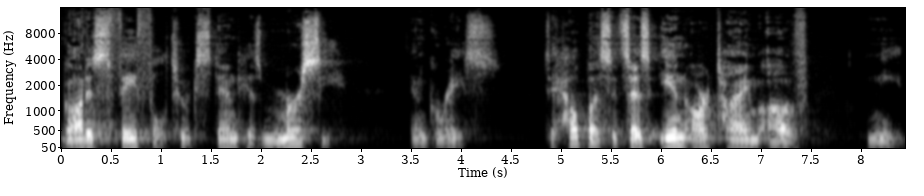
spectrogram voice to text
God is faithful to extend his mercy and grace to help us, it says, in our time of need.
